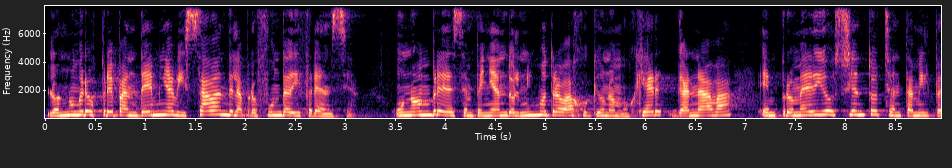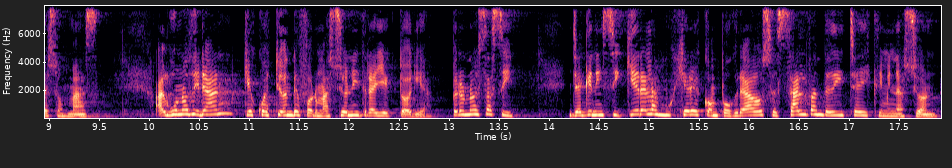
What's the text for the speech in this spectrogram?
los números prepandemia avisaban de la profunda diferencia. Un hombre desempeñando el mismo trabajo que una mujer ganaba en promedio 180 mil pesos más. Algunos dirán que es cuestión de formación y trayectoria, pero no es así, ya que ni siquiera las mujeres con posgrado se salvan de dicha discriminación.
